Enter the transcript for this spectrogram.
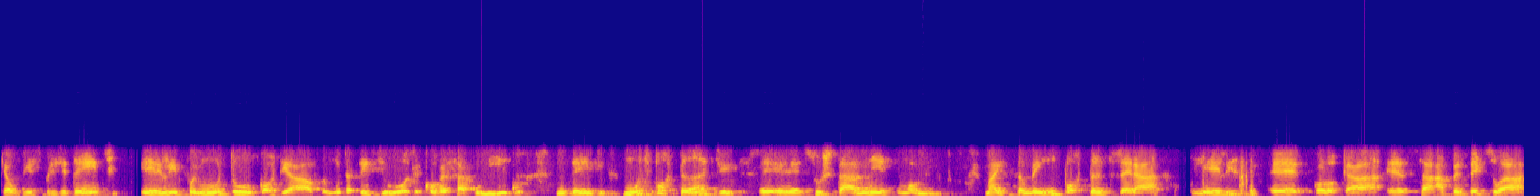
que é o vice-presidente, ele foi muito cordial, foi muito atencioso em conversar comigo, entende? Muito importante é, é, sustar nesse momento, mas também importante será que ele é, colocar essa, aperfeiçoar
